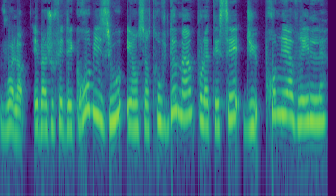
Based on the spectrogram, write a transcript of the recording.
Voilà. Et ben je vous fais des gros bisous et on se retrouve demain pour la TC du 1er avril.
